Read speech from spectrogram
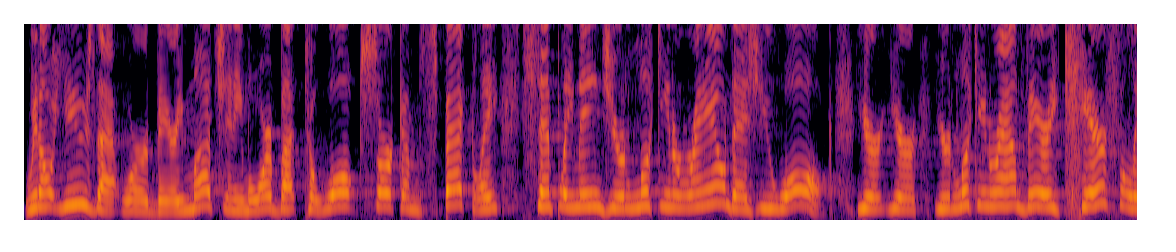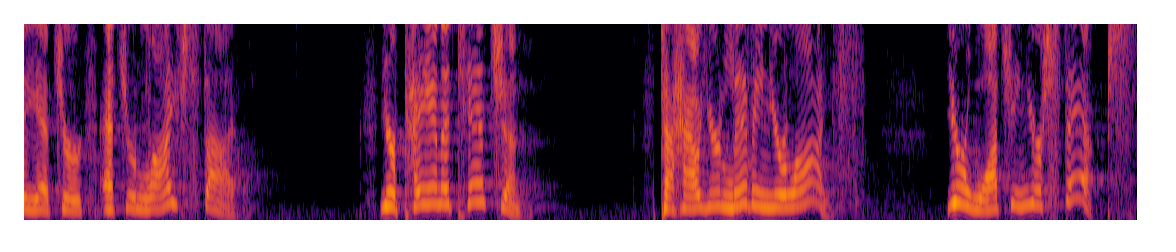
We don't use that word very much anymore, but to walk circumspectly simply means you're looking around as you walk. You're, you're, you're looking around very carefully at your, at your lifestyle. You're paying attention to how you're living your life. You're watching your steps.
